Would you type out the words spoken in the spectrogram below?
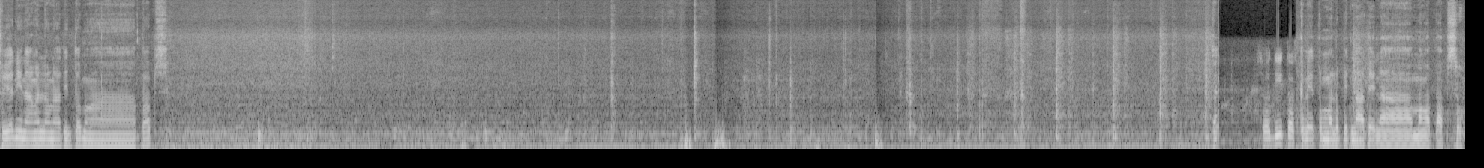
So yan inangan lang natin to mga paps. So dito, kretong malupit natin na mga paps. oh.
